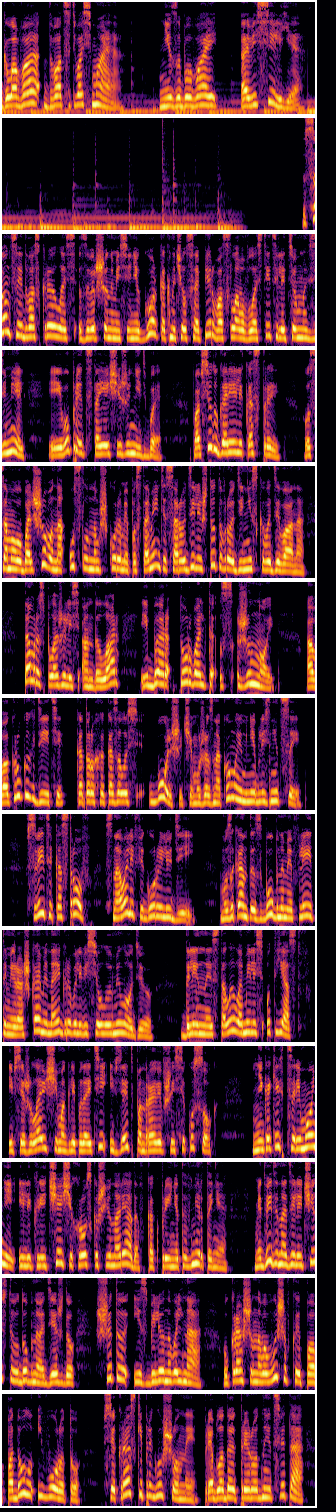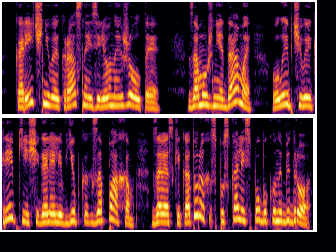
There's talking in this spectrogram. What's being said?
Глава 28. Не забывай о веселье. Солнце едва скрылось за вершинами синих гор, как начался пир во славу властителя темных земель и его предстоящей женитьбы. Повсюду горели костры. У самого большого на устланном шкурами постаменте соорудили что-то вроде низкого дивана. Там расположились Анделар и Бер Торвальд с женой — а вокруг их дети, которых оказалось больше, чем уже знакомые мне близнецы. В свете костров сновали фигуры людей. Музыканты с бубнами, флейтами и рожками наигрывали веселую мелодию. Длинные столы ломились от яств, и все желающие могли подойти и взять понравившийся кусок. Никаких церемоний или кричащих роскошью нарядов, как принято в Миртоне — Медведи надели чистую удобную одежду, сшитую из беленого льна, украшенного вышивкой по подолу и вороту, все краски приглушенные, преобладают природные цвета, коричневые, красные, зеленые, желтые. Замужние дамы, улыбчивые и крепкие, щеголяли в юбках за пахом, завязки которых спускались по боку на бедро.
